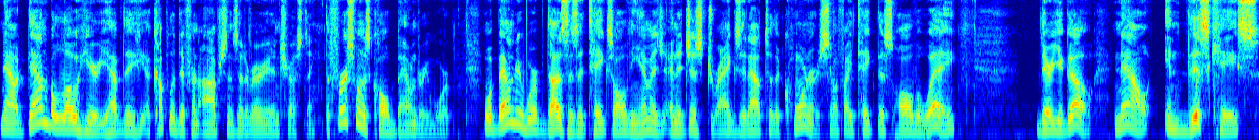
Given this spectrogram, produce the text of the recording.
Now, down below here, you have the, a couple of different options that are very interesting. The first one is called Boundary Warp. What Boundary Warp does is it takes all the image and it just drags it out to the corners. So if I take this all the way, there you go. Now, in this case,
